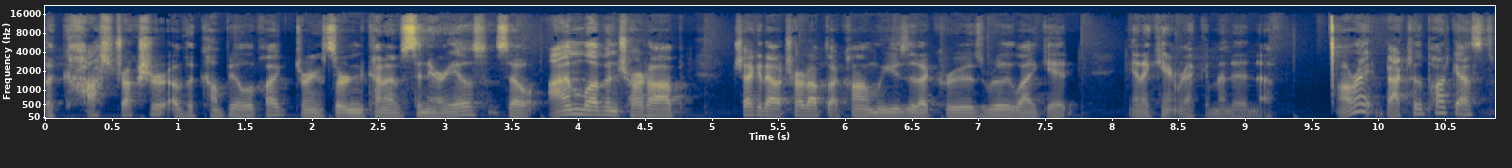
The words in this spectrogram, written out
the cost structure of the company look like during certain kind of scenarios. So I'm loving ChartHop. Check it out, charthop.com. We use it at Kruze, really like it, and I can't recommend it enough. All right, back to the podcast.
